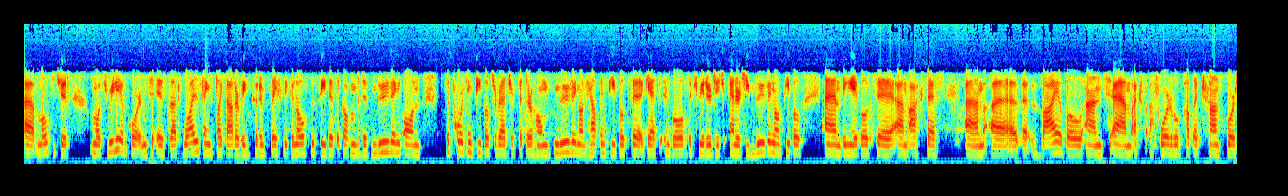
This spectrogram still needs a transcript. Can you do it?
a multitude. And what's really important is that while things like that are being put in place, we can also see that the government is moving on supporting people to retrofit their homes, moving on helping people to get involved in community energy, moving on people um, being able to um, access um, uh, viable and um, affordable public transport,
